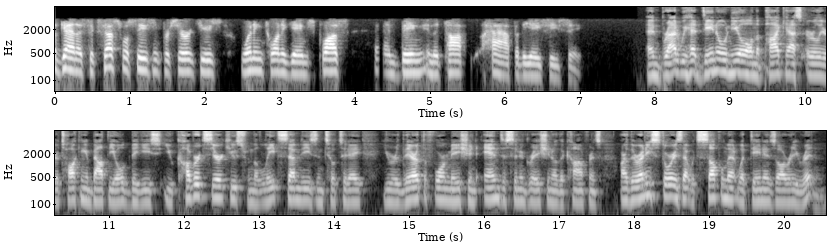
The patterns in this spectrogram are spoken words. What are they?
again, a successful season for Syracuse winning 20 games plus, and being in the top half of the ACC. And Brad, we had Dana O'Neil on the podcast earlier talking about the old Big East. You covered Syracuse from the late 70s until today. You were there at the formation and disintegration of the conference. Are there any stories that would supplement what Dana has already written?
